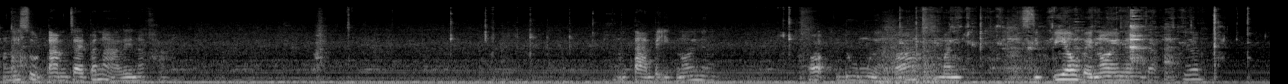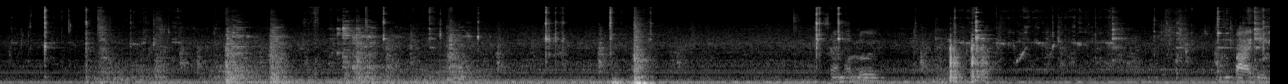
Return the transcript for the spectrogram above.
อันนี้สูตรตามใจป้าหนาเลยนะคะ น้ำตาลไปอีกน้อยนึง เพราะดูเหมือนว่ามันสิเปรี้ยวไปน้อยนึงจ้ะเพื่อนๆใส่หมดเลย น้ำปลาอีก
